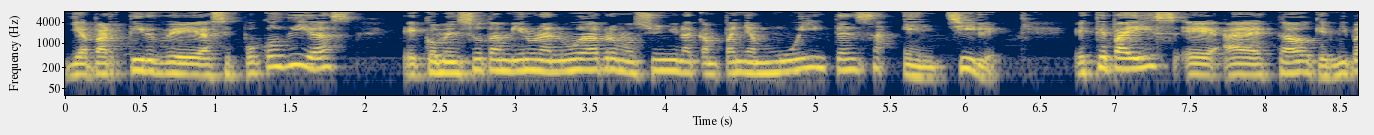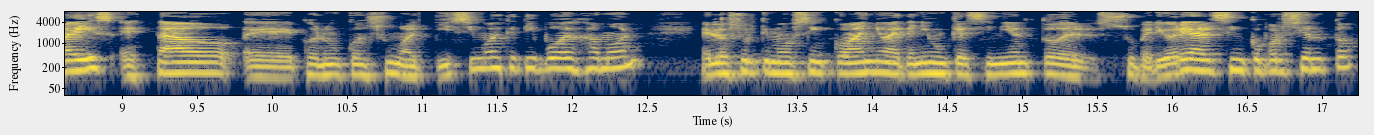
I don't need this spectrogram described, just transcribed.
y a partir de hace pocos días eh, comenzó también una nueva promoción y una campaña muy intensa en Chile. Este país eh, ha estado, que es mi país, ha estado eh, con un consumo altísimo de este tipo de jamón en los últimos cinco años ha tenido un crecimiento del superior al 5%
